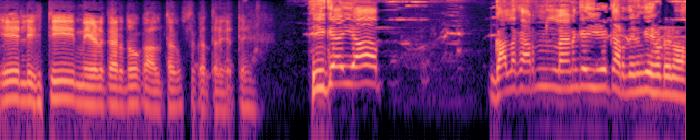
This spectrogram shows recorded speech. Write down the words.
ਇਹ ਲਿਖਤੀ ਮੇਲ ਕਰ ਦਿਓ ਅਕਾਲ ਤਖਤ ਸਕੱਤਰੇਤ ਤੇ ਠੀਕ ਹੈ ਜੀ ਆ ਗੱਲ ਕਰਨ ਲੈਣਗੇ ਜੀ ਇਹ ਕਰ ਦੇਣਗੇ ਤੁਹਾਡੇ ਨਾਲ।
